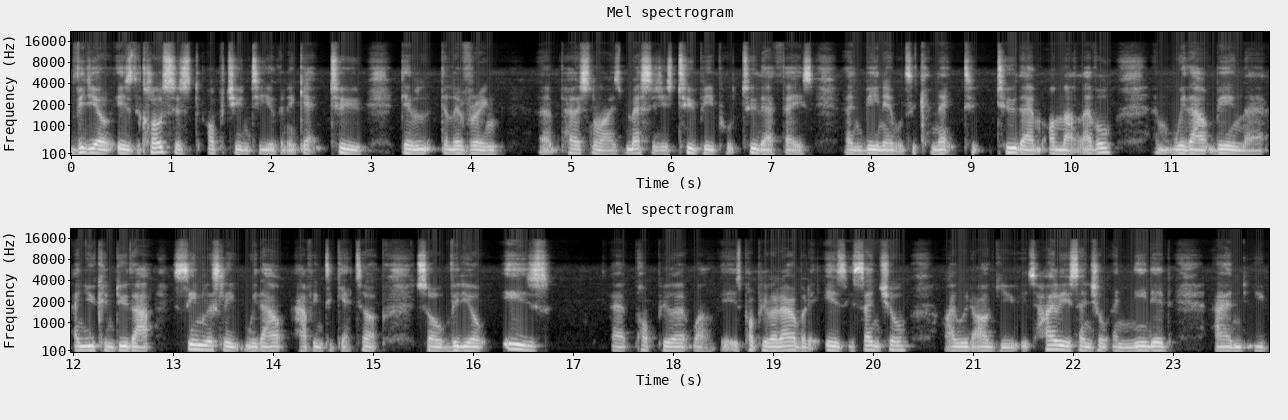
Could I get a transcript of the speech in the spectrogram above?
video is the closest opportunity you're going to get to de- delivering uh, personalized messages to people to their face and being able to connect to, to them on that level and without being there and you can do that seamlessly without having to get up so video is uh, popular well it is popular now but it is essential. I would argue it's highly essential and needed and you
